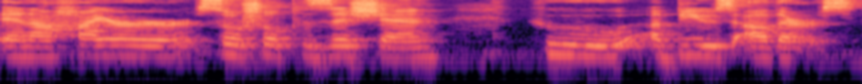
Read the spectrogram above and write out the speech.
in a higher social position who abuse others.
